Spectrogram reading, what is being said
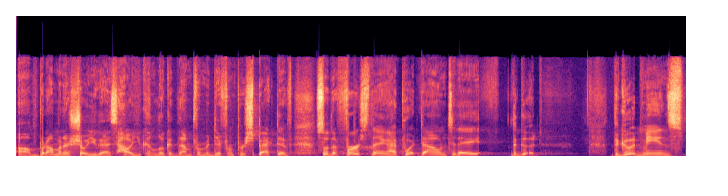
Um, but I'm going to show you guys how you can look at them from a different perspective. So, the first thing I put down today the good. The good means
